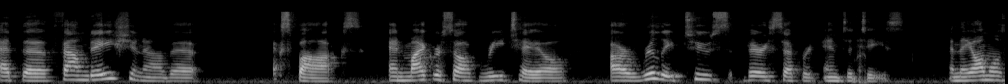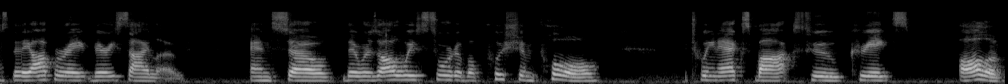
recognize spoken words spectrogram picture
at the foundation of it, Xbox and Microsoft Retail are really two very separate entities. And they almost they operate very siloed. And so there was always sort of a push and pull between xbox who creates all of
